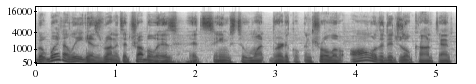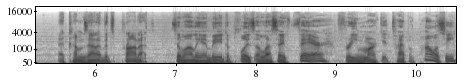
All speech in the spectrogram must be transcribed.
But where the league has run into trouble is it seems to want vertical control of all of the digital content that comes out of its product. So while the NBA deploys a laissez faire, free market type of policy,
